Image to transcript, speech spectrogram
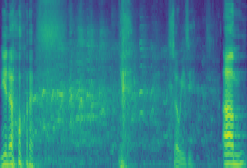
you know? so easy. Um,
